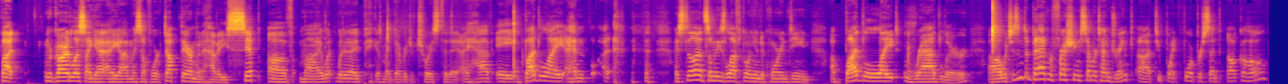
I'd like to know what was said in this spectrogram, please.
But regardless, I I got myself worked up there. I'm gonna have a sip of my what what did I pick as my beverage of choice today? I have a Bud Light. I hadn't I still had some of these left going into quarantine. A Bud Light Radler, uh, which isn't a bad refreshing summertime drink. Uh, 2.4% alcohol.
